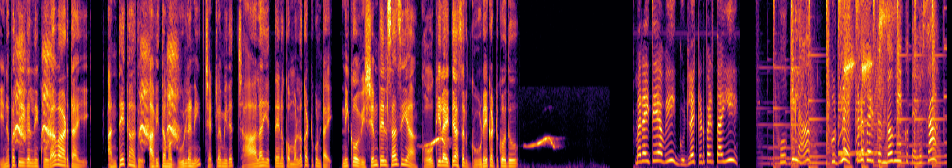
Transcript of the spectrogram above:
ఇనపతీగల్ని కూడా వాడతాయి. అంతేకాదు అవి తమ గూళ్ళని చెట్ల మీద చాలా ఎత్తైన కొమ్మల్లో కట్టుకుంటాయి. నీకో విషయం తెలుసా జియా? కోకిలైతే అసలు గూడే కట్టుకోదు. మరైతే అవి గుడ్లు ఎక్కడ పెడతాయి? కోకిల గుడ్లు ఎక్కడ పెడుతుందో మీకు తెలుసా?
